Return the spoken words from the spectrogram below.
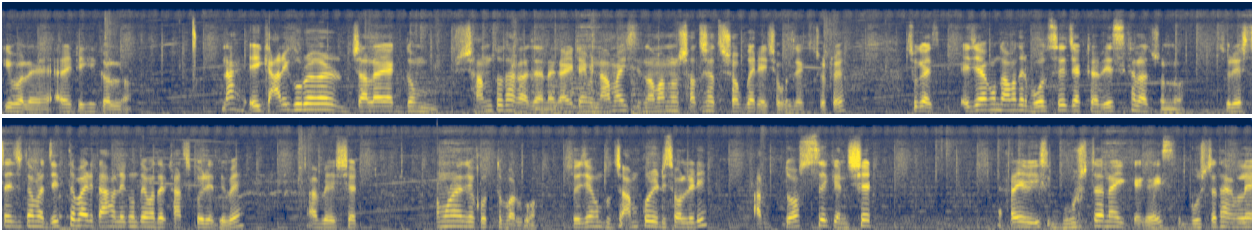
কি বলে, আরে এটা কি করল? না, এই গাড়ি ঘোড়ার চালায় একদম শান্ত থাকা যায় না। গাড়িটা আমি নামাইছি, নামানোর সাথে সাথে সব গাড়ি এসে পড়ছে এক চোটে। সো গাইজ এই জায়গা কিন্তু আমাদের বলছে যে একটা রেস খেলার জন্য। সো রেসটায় যদি আমরা জিততে পারি, তাহলে কিন্তু আমাদের কাজ করে দেবে। আবে সেট মনে হয় যে করতে পারব। সো এই জায়গা কিন্তু জাম্প করে দিছে অলরেডি আর দশ সেকেন্ড সেট আরে বুস্টটা নাই গাইস বুস্টটা থাকলে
